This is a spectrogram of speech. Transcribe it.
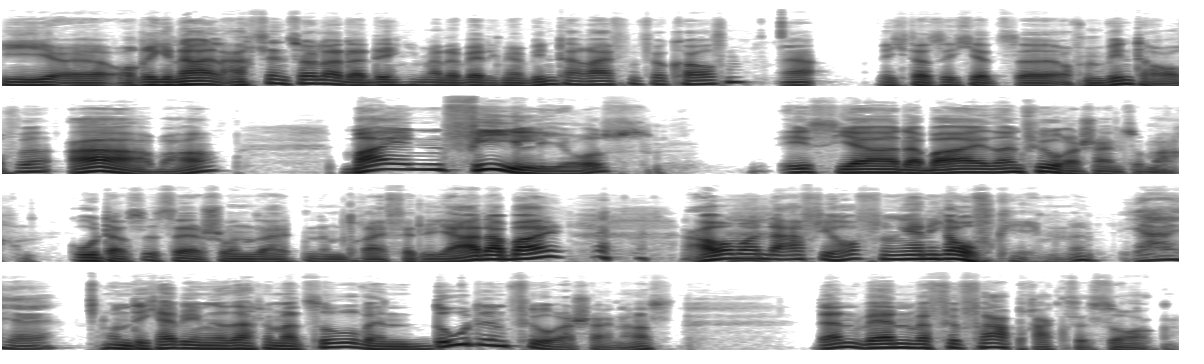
die äh, originalen 18 Zöller, da denke ich mal, da werde ich mir Winterreifen für kaufen. Ja. Nicht, dass ich jetzt äh, auf den Winter hoffe, aber mein Filius ist ja dabei, seinen Führerschein zu machen. Gut, das ist er schon seit einem Dreivierteljahr dabei, aber man darf die Hoffnung ja nicht aufgeben. Ne? Ja, ja, ja. Und ich habe ihm gesagt, hör mal zu, wenn du den Führerschein hast, dann werden wir für Fahrpraxis sorgen.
